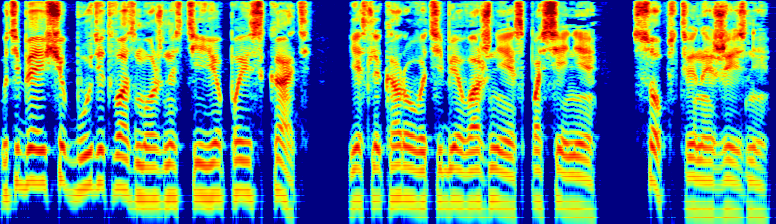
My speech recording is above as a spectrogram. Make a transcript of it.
У тебя еще будет возможность ее поискать, если корова тебе важнее спасения собственной жизни.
